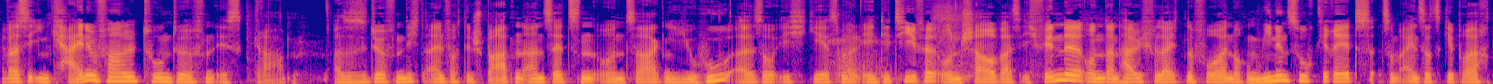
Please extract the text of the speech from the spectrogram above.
Was Sie in keinem Fall tun dürfen, ist graben. Also Sie dürfen nicht einfach den Spaten ansetzen und sagen, juhu, also ich gehe jetzt mal in die Tiefe und schaue, was ich finde. Und dann habe ich vielleicht noch vorher noch ein Minensuchgerät zum Einsatz gebracht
